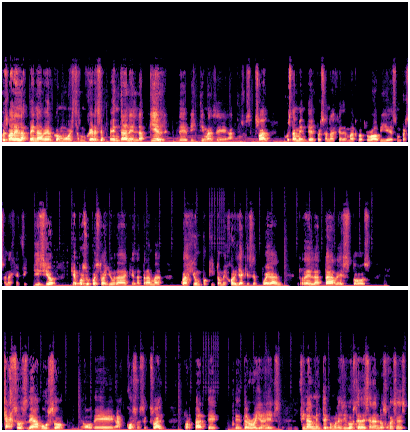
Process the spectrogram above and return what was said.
pues vale la pena ver cómo estas mujeres entran en la piel de víctimas de acoso sexual. Justamente el personaje de Margot Robbie es un personaje ficticio que por supuesto ayuda a que la trama cuaje un poquito mejor ya que se puedan relatar estos casos de abuso o de acoso sexual por parte de The Royal Ailes. Finalmente, como les digo, ustedes serán los jueces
